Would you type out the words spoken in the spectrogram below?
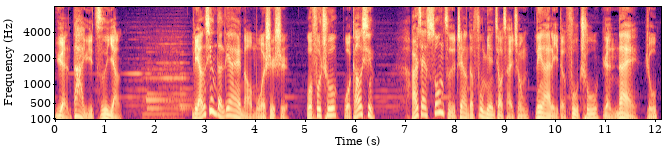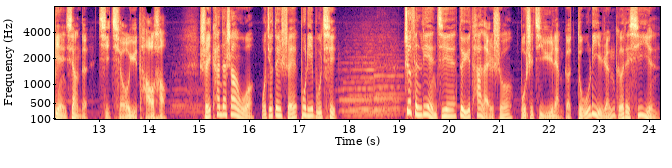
远大于滋养。良性的恋爱脑模式是：我付出，我高兴。而在松子这样的负面教材中，恋爱里的付出、忍耐，如变相的乞求与讨好。谁看得上我，我就对谁不离不弃。这份链接对于他来说，不是基于两个独立人格的吸引，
